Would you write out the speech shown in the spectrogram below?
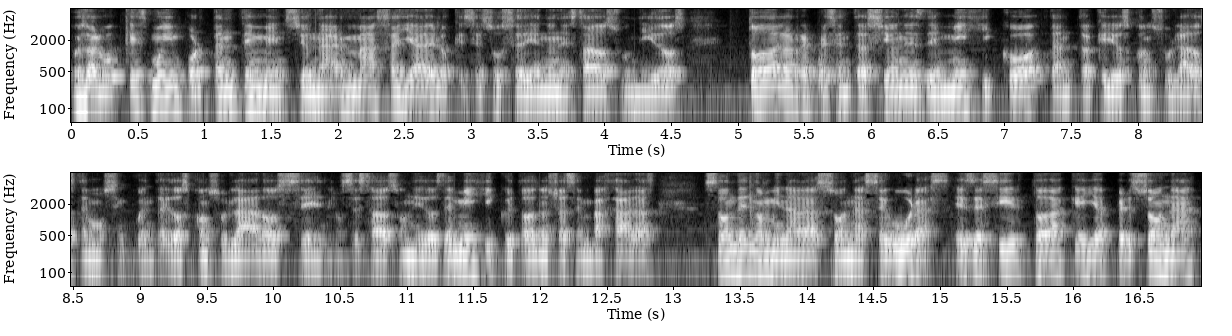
Pues algo que es muy importante mencionar, más allá de lo que está sucediendo en Estados Unidos, todas las representaciones de México, tanto aquellos consulados, tenemos 52 consulados en los Estados Unidos de México y todas nuestras embajadas, son denominadas zonas seguras, es decir, toda aquella persona,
